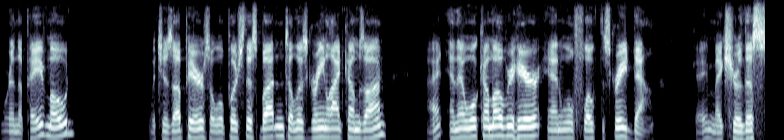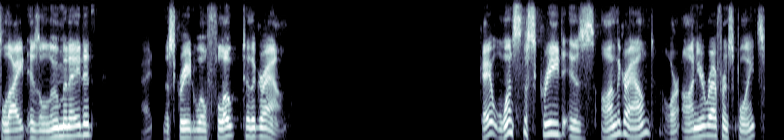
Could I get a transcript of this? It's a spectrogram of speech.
we're in the pave mode, which is up here. So we'll push this button till this green light comes on. Right, and then we'll come over here and we'll float the screed down. Okay, make sure this light is illuminated. Right, the screed will float to the ground. Okay, once the screed is on the ground or on your reference points,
